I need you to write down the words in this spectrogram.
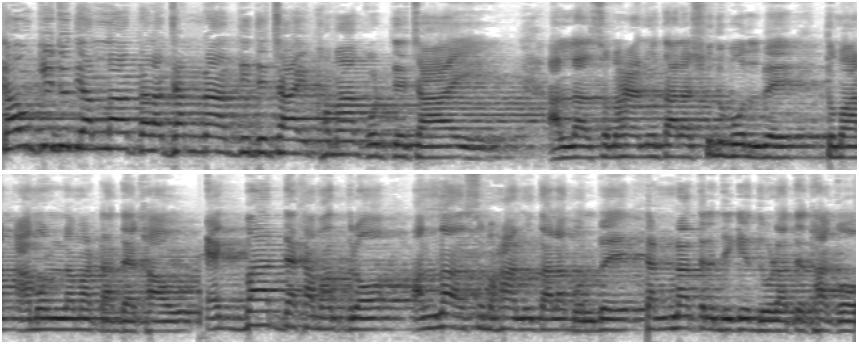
কাউকে যদি আল্লাহ তারা জান্নাত দিতে চায়, ক্ষমা করতে চায়, আল্লাহ সুবহানু তাআলা শুধু বলবে, তোমার আমল নামাটা দেখাও। একবার দেখা মাত্র আল্লাহ সুবহানু তাআলা বলবে, জান্নাতের দিকে দৌড়াতে থাকো।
